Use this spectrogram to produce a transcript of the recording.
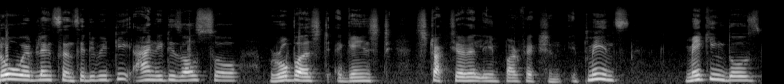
low wavelength sensitivity and it is also robust against structural imperfection. It means making those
